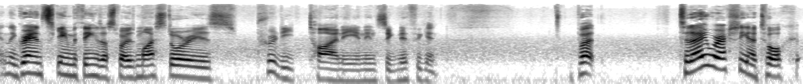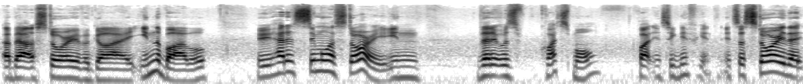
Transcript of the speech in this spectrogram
In the grand scheme of things, I suppose my story is pretty tiny and insignificant. But today we're actually going to talk about a story of a guy in the Bible who had a similar story in that it was quite small, quite insignificant. It's a story that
